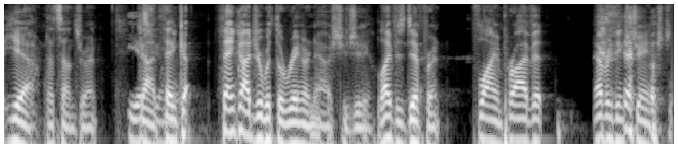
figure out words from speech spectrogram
Yeah, that sounds right. ESPN God, thank was- thank God you're with the ringer now, SUG. Life is different. Flying private, everything's changed.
